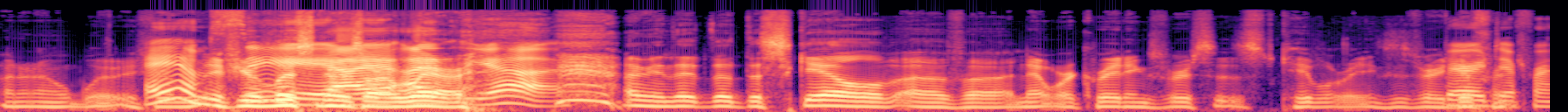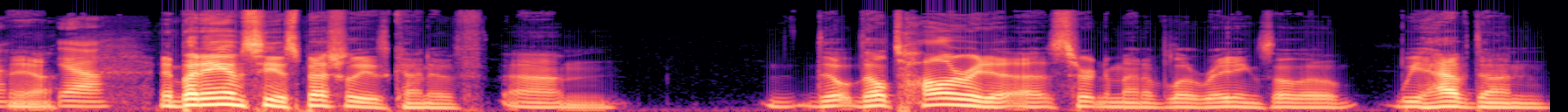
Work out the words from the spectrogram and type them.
I don't know if, AMC. your, if your listeners I- are I- aware. yeah. I mean, the the, the scale of, uh, network ratings versus cable ratings is very, different. Very different. different. Yeah. Yeah. And, but AMC especially is kind of um, they'll they'll tolerate a, a certain amount of low ratings. Although we have done,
